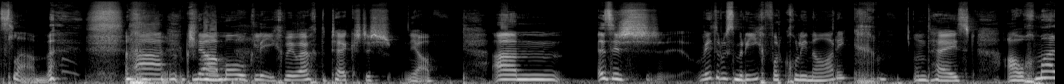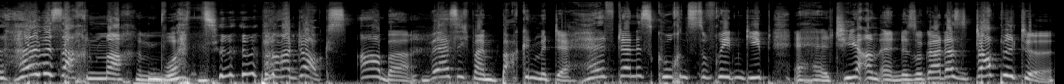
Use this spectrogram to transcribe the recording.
slammen äh, ja, mal gleich, weil echt der Text ist, ja. Ähm, es ist wieder aus dem Reich der Kulinarik und heisst auch mal halbe Sachen machen. What? Paradox, aber wer sich beim Backen mit der Hälfte eines Kuchens zufrieden gibt, erhält hier am Ende sogar das Doppelte.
